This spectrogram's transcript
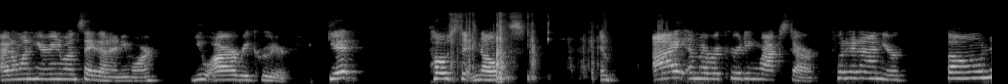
I don't want to hear anyone say that anymore. You are a recruiter. Get post it notes. And I am a recruiting rock star. Put it on your phone,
